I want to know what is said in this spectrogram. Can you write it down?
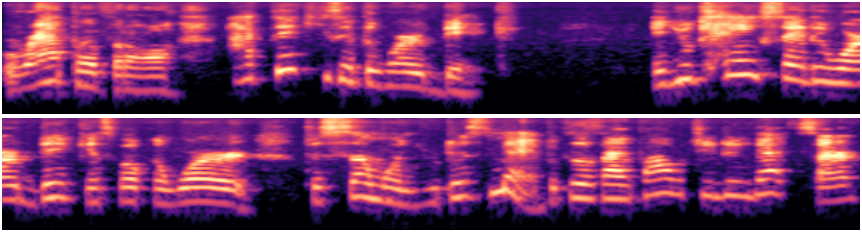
wrap of it all, I think he said the word dick. And you can't say the word dick in spoken word to someone you just met because, like, why would you do that, sir?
